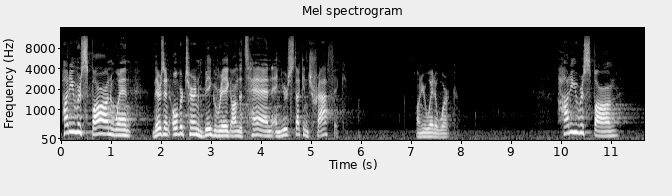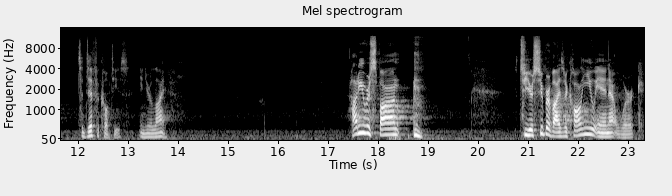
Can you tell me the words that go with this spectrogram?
How do you respond when there's an overturned big rig on the 10 and you're stuck in traffic on your way to work? How do you respond to difficulties in your life? How do you respond to your supervisor calling you in at work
